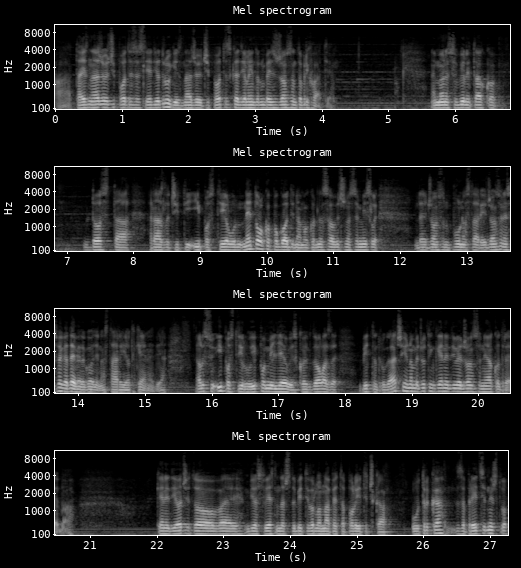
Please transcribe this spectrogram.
A taj iznenađujući potez je slijedio drugi iznenađujući potez kad je Lyndon Baines Johnson to prihvatio. Naime, oni su bili tako dosta različiti i po stilu, ne toliko po godinama, kod nas obično se misli da je Johnson puno stariji. Johnson je svega 9 godina stariji od Kennedya. Ali su i po stilu i po miljeu iz kojeg dolaze bitno drugačiji, no međutim Kennedy je Johnson jako trebao. Kennedy očito ovaj, bio svjestan da će to biti vrlo napeta politička utrka za predsjedništvo.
